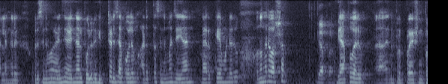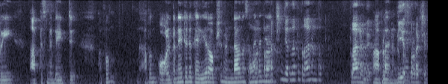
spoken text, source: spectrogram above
അല്ലെങ്കിൽ ഒരു സിനിമ കഴിഞ്ഞ് കഴിഞ്ഞാൽ പോലും ഒരു ഹിറ്റ് അടിച്ചാൽ പോലും അടുത്ത സിനിമ ചെയ്യാൻ ഡയറക്റ്റ് ചെയ്യാൻ വേണ്ടി ഒരു ഒന്നൊന്നര വർഷം ഗ്യാപ്പ് വരും. അതിന്റെ പ്രിപ്പറേഷൻ പ്രീ ആർട്ടിസ്റ്റിന്റെ ഡേറ്റ് അപ്പം അപ്പം ഓൾട്ടർനേറ്റ് ഒരു കരിയർ ഓപ്ഷൻ ഉണ്ടാകുന്ന സമയത്ത് പ്ലാൻ ഉണ്ടോ? പ്ലാൻ ഉണ്ട്. ആ പ്ലാൻ ഉണ്ട്. D S production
